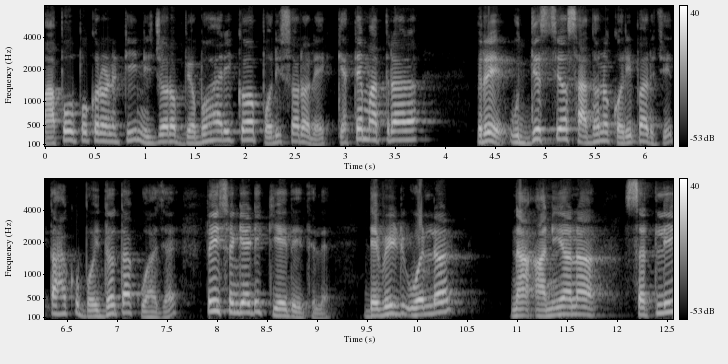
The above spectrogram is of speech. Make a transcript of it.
ମାପ ଉପକରଣଟି ନିଜର ବ୍ୟବହାରିକ ପରିସରରେ କେତେ ମାତ୍ରାରେ ଉଦ୍ଦେଶ୍ୟ ସାଧନ କରିପାରୁଛି ତାହାକୁ ବୈଧତା କୁହାଯାଏ। ତ ଏଇ ସଂଜ୍ଞାଟି କିଏ ଦେଇଥିଲେ? ଡେଭିଡ୍ ୱେଲର ନା ଆନିଆନା ସେଟଲି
